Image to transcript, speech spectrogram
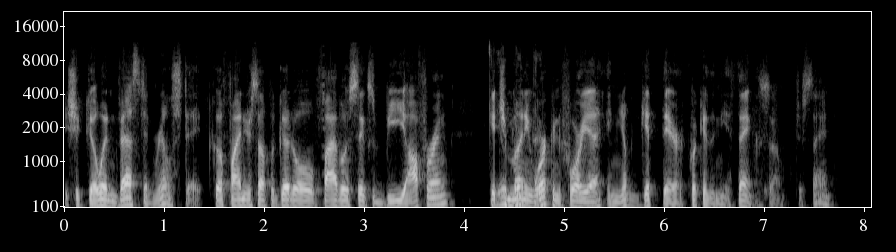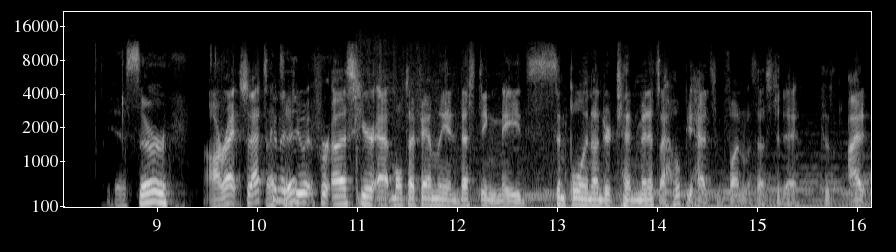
You should go invest in real estate. Go find yourself a good old 506b offering. Get your money working for you, and you'll get there quicker than you think. So, just saying. Yes, sir. All right, so that's, that's going to do it for us here at Multifamily Investing Made Simple in under 10 minutes. I hope you had some fun with us today because I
